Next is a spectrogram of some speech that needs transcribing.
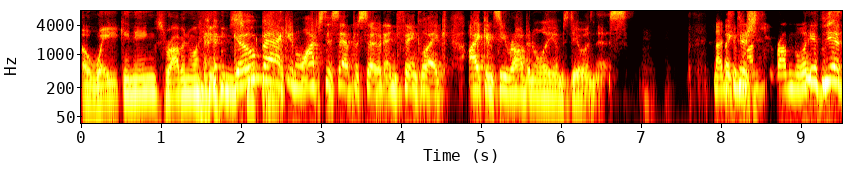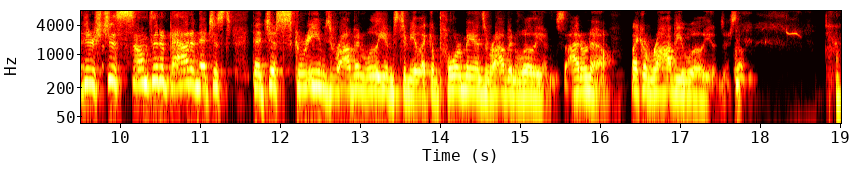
Awakenings, Robin Williams. Go back and watch this episode and think like I can see Robin Williams doing this. Not Like, there's- Jumanji, Robin Williams. Yeah, there's just something about him that just that just screams Robin Williams to me, like a poor man's Robin Williams. I don't know, like a Robbie Williams or something.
